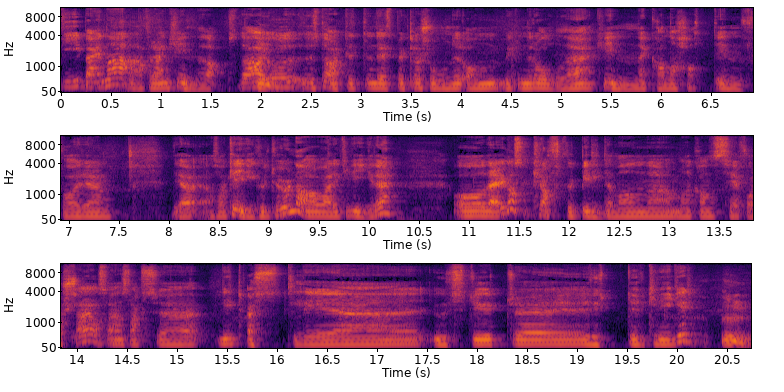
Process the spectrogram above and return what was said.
de beina er fra en kvinne. da. Så det har jo startet en del spekulasjoner om hvilken rolle kvinnene kan ha hatt innenfor de, altså krigerkulturen, da, å være krigere. Og det er et ganske kraftfullt bilde man, eh, man kan se for seg. altså En slags eh, litt østlig eh, utstyrt eh, rytterkriger.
